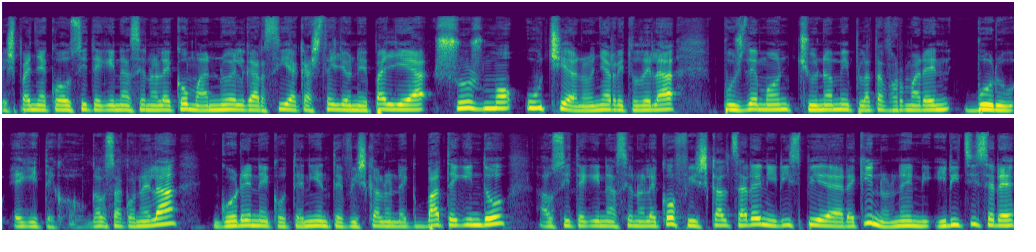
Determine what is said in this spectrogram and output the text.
Espainiako hauzitegi nazionaleko Manuel García Castellón epailea susmo utxean oinarritu dela dela tsunami plataformaren buru egiteko. Gauzak onela, goreneko teniente fiskalonek bat egin du auzitegi nazionaleko fiskaltzaren irizpidearekin honen iritziz ere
